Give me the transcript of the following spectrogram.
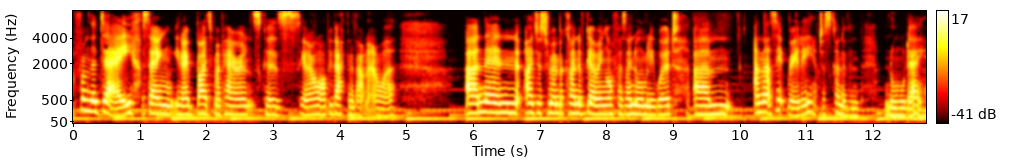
from the day saying, you know, bye to my parents because, you know, I'll be back in about an hour. And then I just remember kind of going off as I normally would. Um, and that's it, really. Just kind of a normal day.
